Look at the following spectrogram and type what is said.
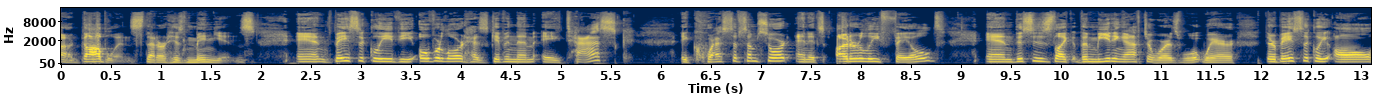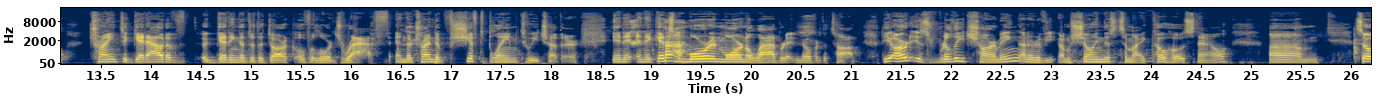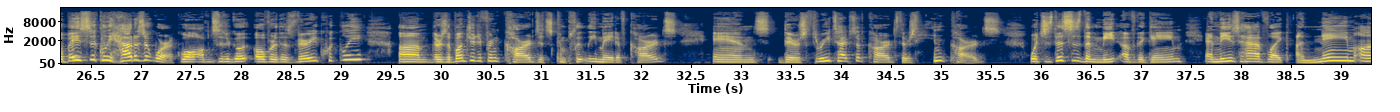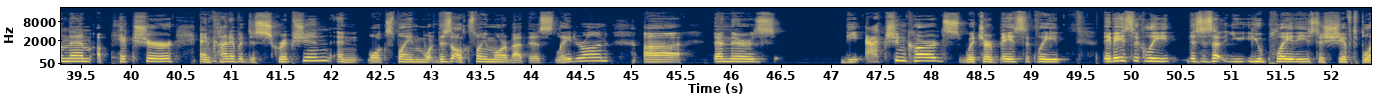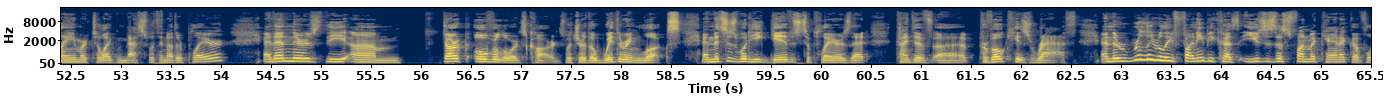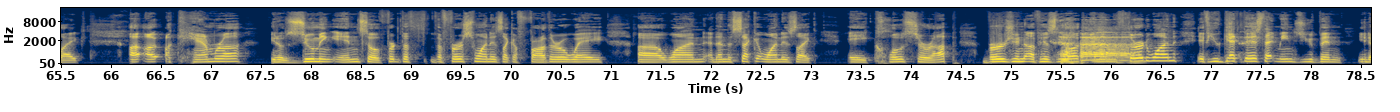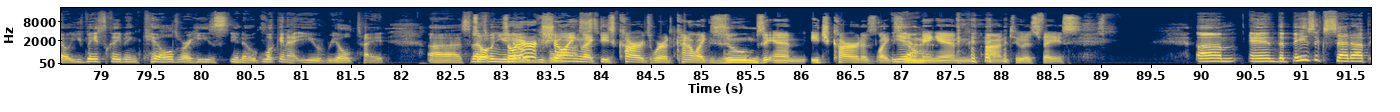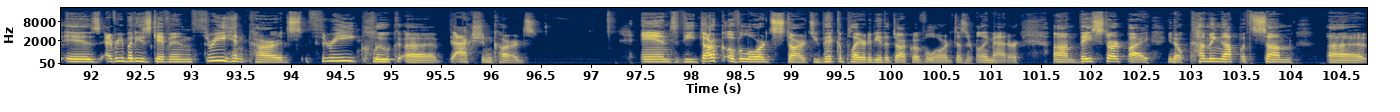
uh, goblins that are his minions. And basically, the Overlord has given them a task, a quest of some sort, and it's utterly failed. And this is like the meeting afterwards wh- where they're basically all trying to get out of uh, getting under the Dark Overlord's wrath, and they're trying to shift blame to each other. And it, and it gets more and more and elaborate and over the top. The art is really charming. I don't know if you, I'm showing this to my co-host now. Um, so basically, how does it work? Well, I'm just going to go over this very quickly. Um, there's a bunch of different cards. It's completely made of cards, and there's three types of cards. There's hint cards, which is this is the meat of the game, and these have like a name on them, a picture, and kind of a description. And we'll explain more. This I'll explain more about this later on. Uh, then there's the action cards, which are basically they basically this is how you, you play these to shift blame or to like mess with another player. And then there's the um Dark Overlords cards, which are the Withering Looks. And this is what he gives to players that kind of uh, provoke his wrath. And they're really, really funny because it uses this fun mechanic of like a, a, a camera. You know, zooming in. So for the the first one is like a farther away uh, one, and then the second one is like a closer up version of his look, and then the third one, if you get this, that means you've been, you know, you've basically been killed, where he's, you know, looking at you real tight. Uh, so that's so, when you so know Eric's showing lost. like these cards where it kind of like zooms in. Each card is like Yeah. zooming in onto his face. Um, and the basic setup is everybody's given three hint cards, three clue uh, action cards. And the Dark Overlord starts. You pick a player to be the Dark Overlord. Doesn't really matter. Um, they start by you know coming up with some uh,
